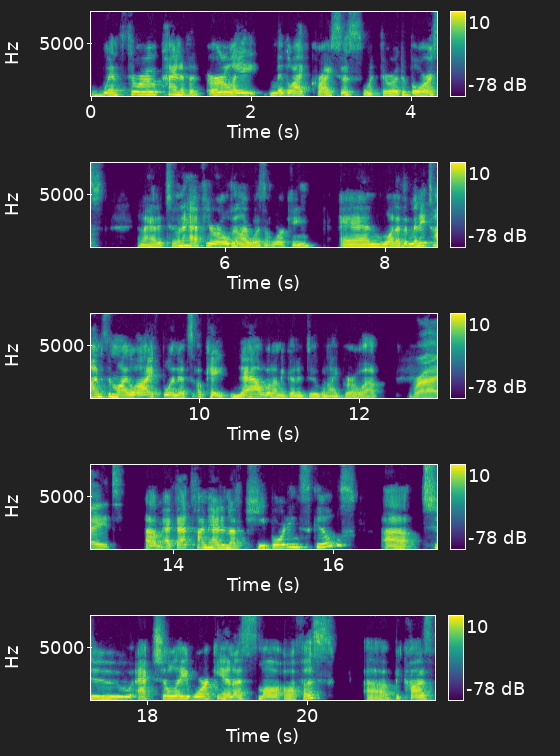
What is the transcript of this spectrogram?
Went through kind of an early midlife crisis, went through a divorce, and I had a two and a half year old and I wasn't working. And one of the many times in my life when it's okay, now what am I going to do when I grow up? Right. Um, at that time, had enough keyboarding skills uh, to actually work in a small office uh, because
